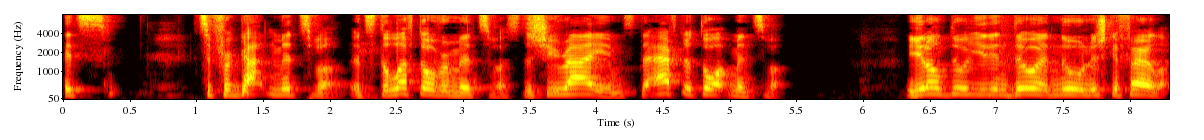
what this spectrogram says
it's it's a forgotten mitzvah. It's the leftover mitzvah. It's the shirayim. It's the afterthought mitzvah. You don't do it. You didn't do it. No, nishkeferla.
